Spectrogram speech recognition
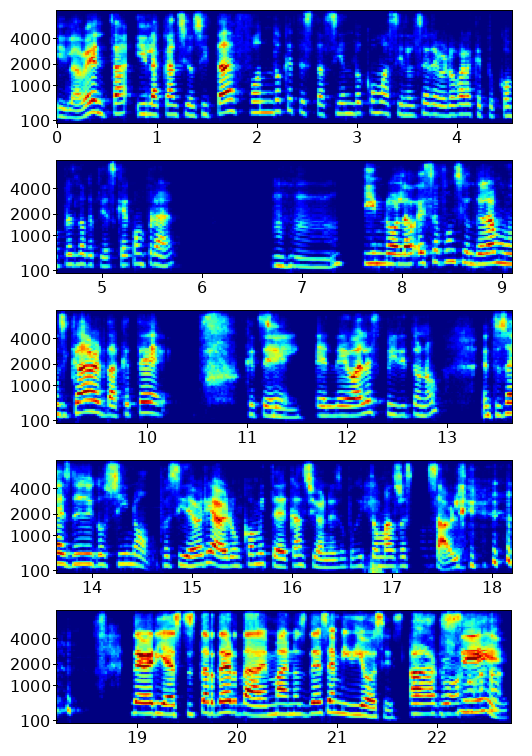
y la venta y la cancioncita de fondo que te está haciendo como así en el cerebro para que tú compres lo que tienes que comprar. Y no la, esa función de la música de verdad que te, que te Sí. eleva el espíritu, ¿no? Entonces ahí es donde yo digo, sí, no, pues sí debería haber un comité de canciones un poquito más responsable. Debería esto estar de verdad en manos de semidioses. Sí,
